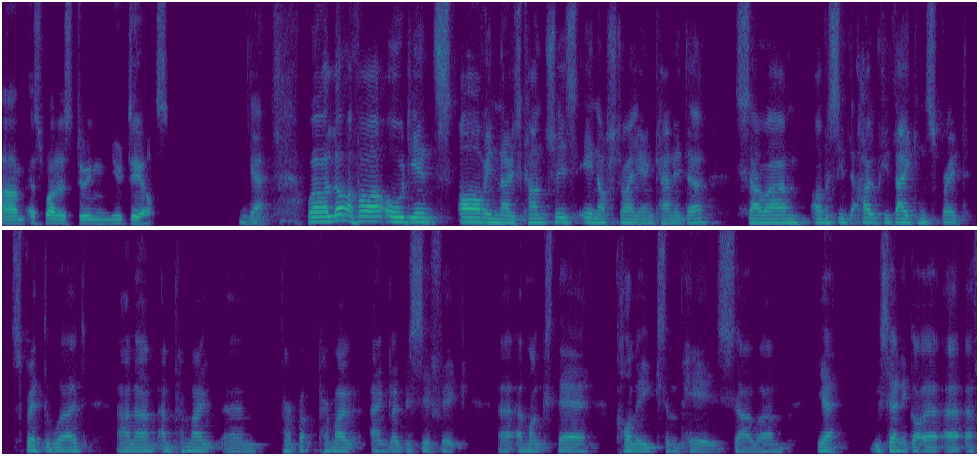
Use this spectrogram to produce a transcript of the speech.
um, as well as doing new deals. Yeah, well, a lot of our audience are in those countries, in Australia and Canada. So um, obviously, hopefully, they can spread spread the word and um, and promote um, pr- promote Anglo Pacific uh, amongst their colleagues and peers. So um, yeah, we certainly got a,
